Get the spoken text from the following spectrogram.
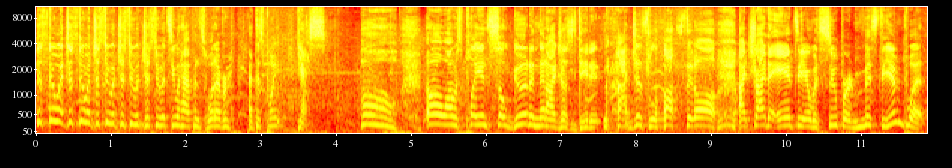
Just do it. Just do it. Just do it. Just do it. Just do it. See what happens. Whatever. At this point, yes. Oh, oh, I was playing so good and then I just didn't. I just lost it all. I tried to anti-air with super and missed the input.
